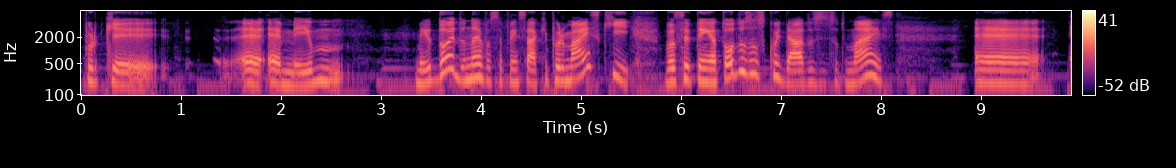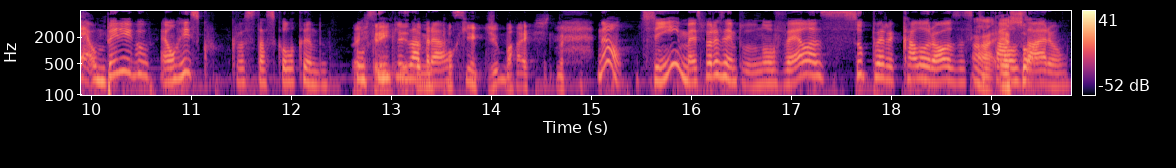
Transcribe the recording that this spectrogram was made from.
Porque é, é meio meio doido, né? Você pensar que por mais que você tenha todos os cuidados e tudo mais, é, é um perigo, é um risco. que você está se colocando. Mas Um simples 3D também é um abraço. pouquinho demais, né? Não, sim, mas por exemplo, novelas super calorosas que Ah, é só- pausaram.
